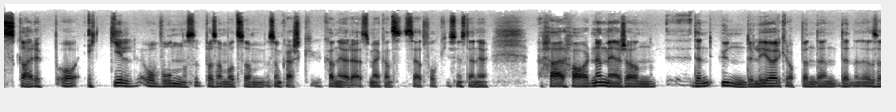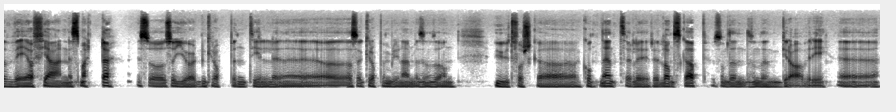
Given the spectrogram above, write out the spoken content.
skarp og ekkel og vond på samme måte som, som Crash kan gjøre, som jeg kan se at folk syns den gjør. Her har den en mer sånn Den underliggjør kroppen den, den, altså ved å fjerne smerte. Så, så, gjør den kroppen til uh, altså Kroppen blir nærmest en sånn uutforska kontinent eller landskap som den, som den graver i. Uh,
